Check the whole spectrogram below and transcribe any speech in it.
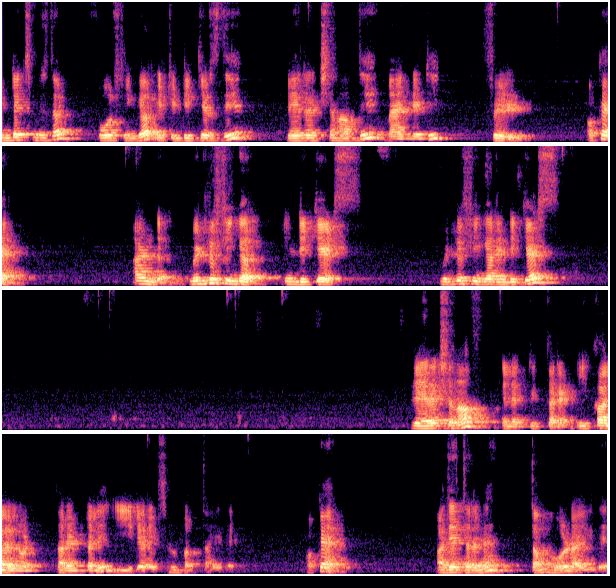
index means that four finger it indicates the direction of the magnetic field okay and middle finger indicates middle finger indicates direction of electric current ಈ ಕಾಲಲ್ಲಿ ನೋಡಿ ಕರೆಂಟಲ್ಲಿ ಈ ಡೈರೆಕ್ಷನ್ ಬರ್ತಾ ಇದೆ ಓಕೆ ಅದೇ ಥರನೇ ತಮ್ಮ ಹೋಲ್ಡ್ ಆಗಿದೆ.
